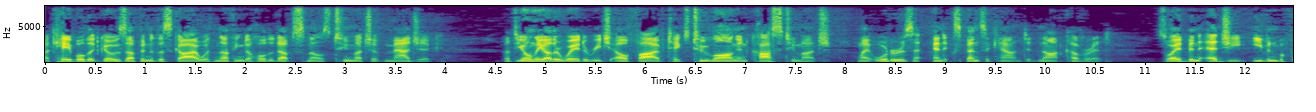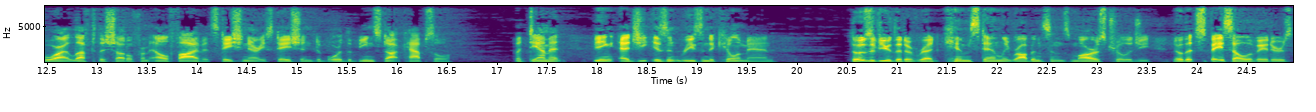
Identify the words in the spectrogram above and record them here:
A cable that goes up into the sky with nothing to hold it up smells too much of magic. But the only other way to reach L5 takes too long and costs too much. My orders and expense account did not cover it. So I had been edgy even before I left the shuttle from L5 at Stationary Station to board the Beanstalk capsule. But damn it, being edgy isn't reason to kill a man. Those of you that have read Kim Stanley Robinson's Mars trilogy know that space elevators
